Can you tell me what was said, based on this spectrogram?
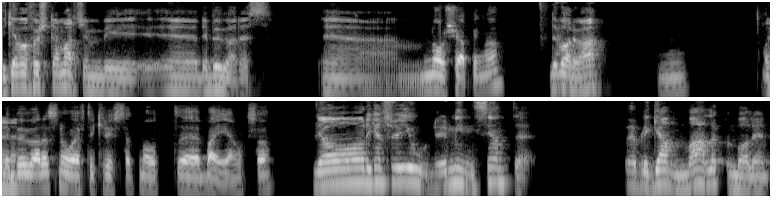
vilka var första matchen vi, uh, det buades? Uh, Norrköping va? Det var det va? Mm. Och det buades nog efter krysset mot uh, Bayern också. Ja, det kanske det gjorde. Det minns jag inte. Jag blir gammal uppenbarligen.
